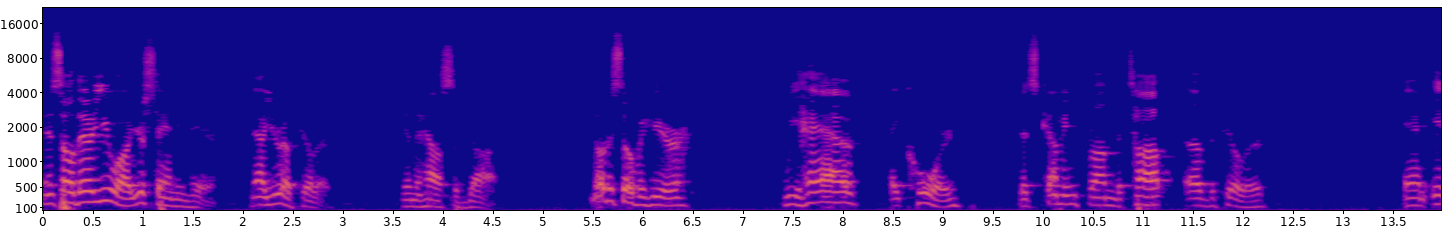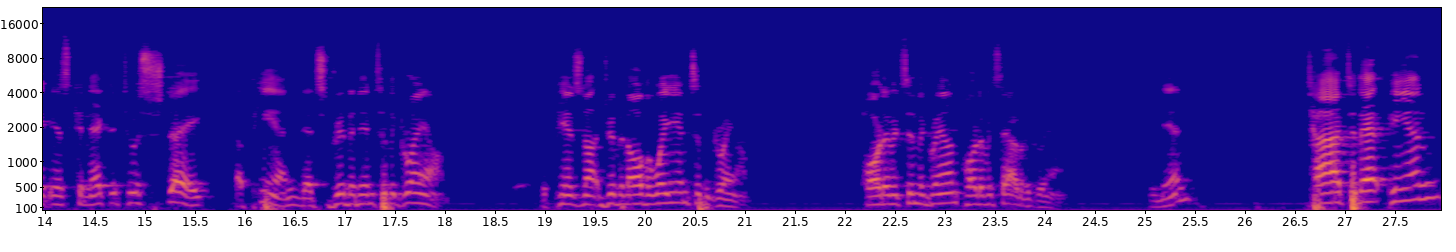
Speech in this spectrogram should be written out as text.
And so there you are. You're standing there. Now you're a pillar in the house of God. Notice over here, we have a cord that's coming from the top of the pillar, and it is connected to a stake, a pin that's driven into the ground. The pin's not driven all the way into the ground. Part of it's in the ground, part of it's out of the ground. Amen? Tied to that pin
